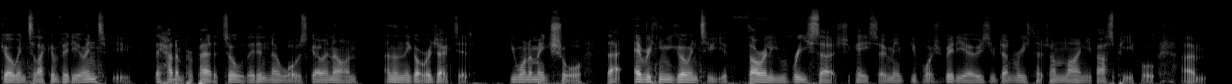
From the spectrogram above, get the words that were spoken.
go into like a video interview, they hadn't prepared at all, they didn't know what was going on, and then they got rejected you want to make sure that everything you go into, you've thoroughly researched. Okay, so maybe you've watched videos, you've done research online, you've asked people um,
